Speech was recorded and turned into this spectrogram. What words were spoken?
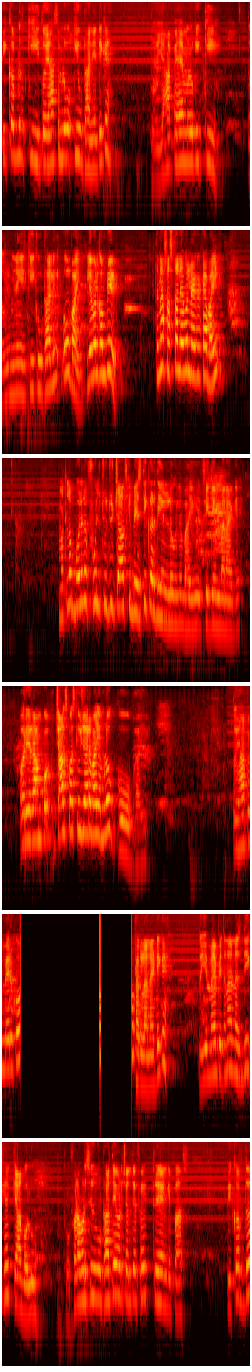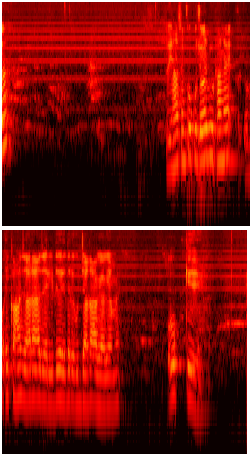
पिकअप द की तो यहाँ से हम लोग को की उठानी है, ठीक है? तो यहाँ पे है हम लोग की की। तो अभी हमने की को उठा ली। ओ भाई लेवल कंप्लीट इतना सस्ता लेवल रहेगा क्या भाई? मतलब बोले तो फुल चूचू चार्ल्स की बेइज्जती कर दी इन लोगों ने भाई, इसी गेम बना के। और ये राम को, चार्ल्स पास क्यों जा रहे भाई हम लोग? ओ भाई। तो यहाँ पे मेरे को लाना है, ठीक है? तो ये मैप इतना नज़दीक है, क्या बोलूँ? तो फटाफट से उठाते और चलते फिर ट्रेन के पास। पिकअप द तो यहाँ से हमको कुछ और भी उठाना है। तो भाई, कहाँ जा रहा है? आज इधर इधर, कुछ ज़्यादा आ गया मैं। ओके।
